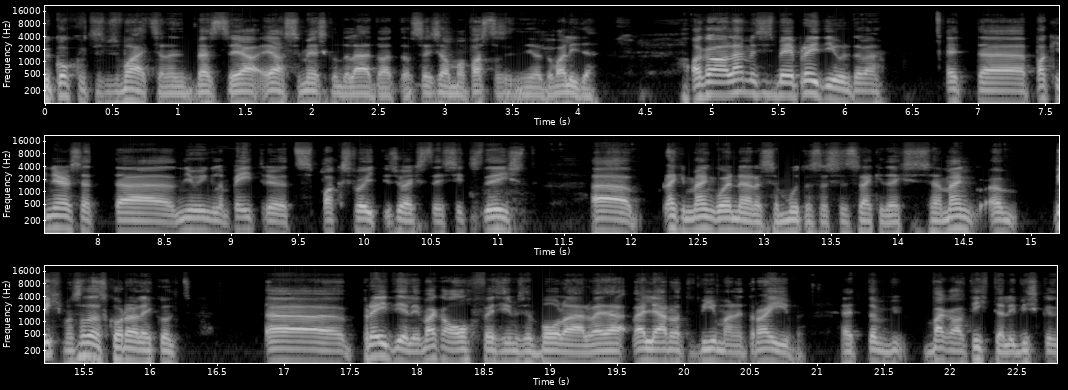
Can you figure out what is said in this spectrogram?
kokkuvõttes, mis vahet seal on, pääsed sa heasse meeskonda lähed, vaata, sa ei saa oma vastaseid nii-öelda valida. aga lähme siis meie Brady juurde või? et äh, Buccaneers, et äh, New England Patriots, Paks võitis üheksateist, seitseteist äh,. räägime mängu enne ära, siis muudest asjadest rääkida, ehk siis äh, mäng äh,, vihma sadas korralikult äh,. Brady oli väga off esimesel poolajal, välja, välja arvatud viimane drive et ta väga tihti oli viske,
